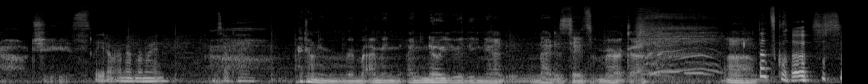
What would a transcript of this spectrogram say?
Oh, jeez. But you don't remember mine. It's okay. I don't even remember. I mean, I know you're the United United States of America. That's close.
